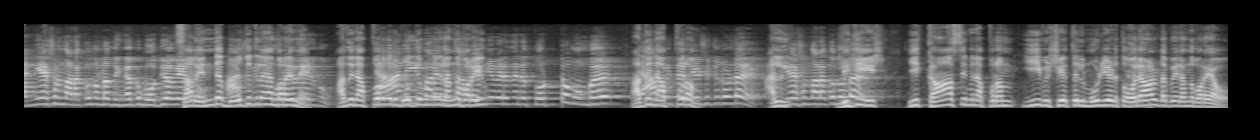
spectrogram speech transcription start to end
അന്വേഷണം നടക്കുന്നുണ്ടോ നിങ്ങൾക്ക് ബോധ്യം സാർ, എന്റെ ബോധ്യത്തിലാണ് ഞാൻ പറയുന്നത്. അതിനപ്പുറം ഒരു ബോധ്യമുണ്ടെങ്കിൽ അങ്ങ് പറയും. തൊട്ട് മുമ്പ് അതിനപ്പുറം ലിജീഷ് ഈ കാസിമിനപ്പുറം ഈ വിഷയത്തിൽ മൊഴിയെടുത്ത ഒരാളുടെ പേര് അങ്ങ് പറയാവോ?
